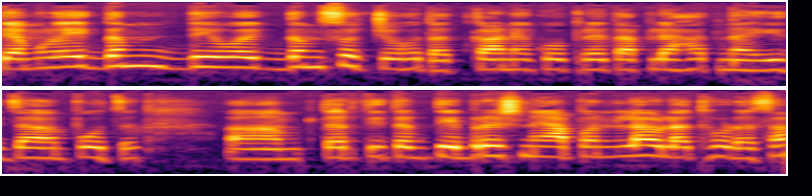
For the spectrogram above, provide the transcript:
त्यामुळे एकदम देव एकदम स्वच्छ होतात. कान्याकोपऱ्यात आपल्या हात नाही जा पोचत. तर तिथं ते ब्रशने आपण लावला थोडासा.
